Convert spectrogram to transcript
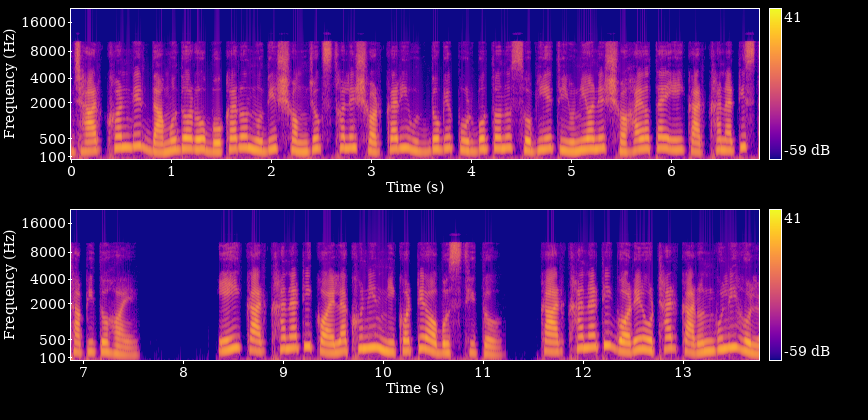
ঝাড়খণ্ডের দামোদর ও বোকারো নদীর সংযোগস্থলে সরকারি উদ্যোগে পূর্বতন সোভিয়েত ইউনিয়নের সহায়তায় এই কারখানাটি স্থাপিত হয়। এই কারখানাটি কয়লাখনির নিকটে অবস্থিত। কারখানাটি গড়ে ওঠার কারণগুলি হল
